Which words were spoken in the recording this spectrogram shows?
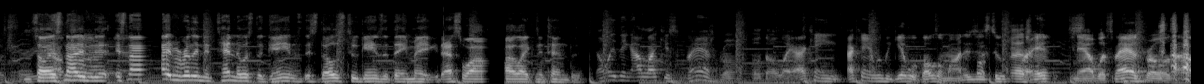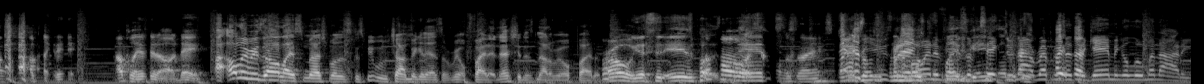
Oh, true. So Yeah, it's I not even it's not even really Nintendo. It's the games. It's those two games that they make. That's why I like Nintendo. The only thing I like is Smash Bros. Though, like I can't, I can't really get with Pokemon. It's just too Smash far ahead now. But Smash Bros, I, I play it. I play it all day. The only reason I don't like Smash Bros. is because people try to make it as a real fighter. And that shit is not a real fighter. Bro, yes it is. Po- Come on, man, come on, son. Smash Bros Use the the point of played views of games Tick do not represent the gaming Illuminati.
